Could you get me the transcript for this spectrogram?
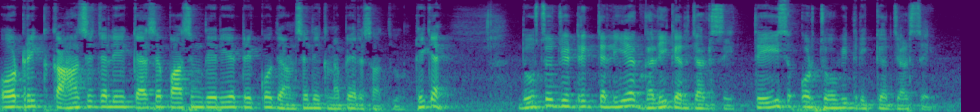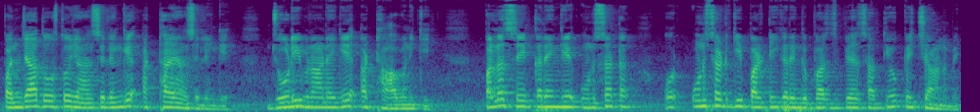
और ट्रिक कहाँ से चली, कैसे पासिंग दे रही है ट्रिक को ध्यान से देखना, प्यारे साथियों। ठीक है? दोस्तों ये ट्रिक चली है, गली के रिज़ल्ट से, तेईस और चौबीस तरीक के रिज़ल्ट से। पंजा दोस्तों, यहाँ से लेंगे अट्ठा यहाँ से लेंगे। जोड़ी बनाएँगे अट्ठावन की। प्लस एक करेंगे उनसठ और उनसठ की पलटी करेंगे फ़र्ज़ पे साथियों पचानवे।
